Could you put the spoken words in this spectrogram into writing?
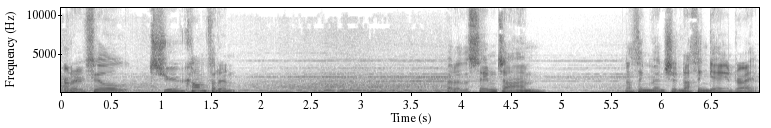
I don't feel too confident. But at the same time, nothing ventured, nothing gained, right?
